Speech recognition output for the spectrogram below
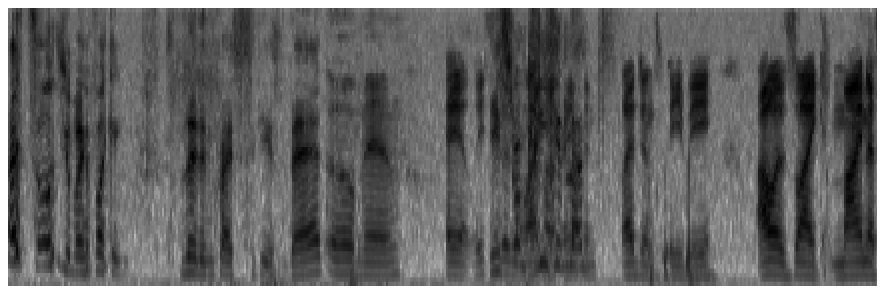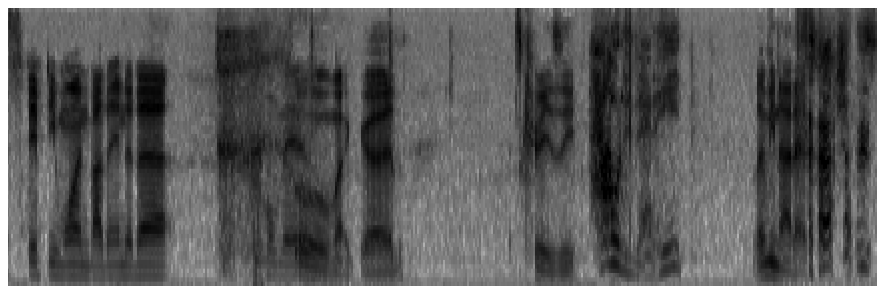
I told you my fucking split in Crisis City is bad. Oh man. Hey, at least He's from like my Griechenland. Rayman Legends PB. I was like minus 51 by the end of that. Oh man. Oh my god. That's crazy. How did that hit? Let me not ask questions.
